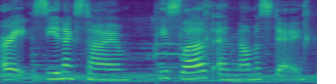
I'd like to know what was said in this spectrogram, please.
All right, see you next time. Peace, love, and namaste.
